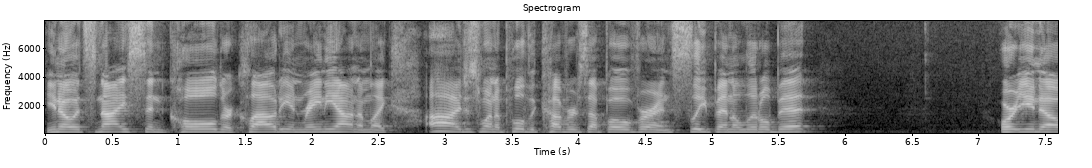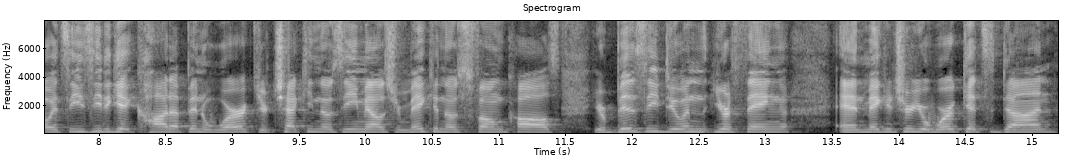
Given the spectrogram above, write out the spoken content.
You know, it's nice and cold or cloudy and rainy out, and I'm like, ah, oh, I just want to pull the covers up over and sleep in a little bit. Or, you know, it's easy to get caught up in work. You're checking those emails, you're making those phone calls, you're busy doing your thing and making sure your work gets done.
